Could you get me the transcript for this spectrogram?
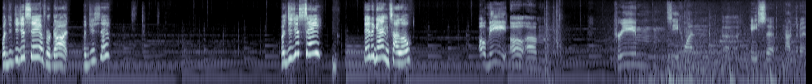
What did you just say? I forgot. What did you say? What did you just say? Say it again, Silo. Oh me! Oh um Kareem Si Juan uh, Haysa Nanren.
